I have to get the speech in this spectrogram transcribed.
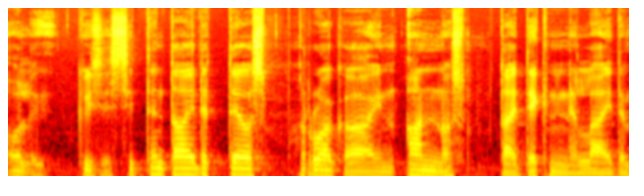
Oli kyse sitten taideteos, ruoka-annos tai tekninen laite,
